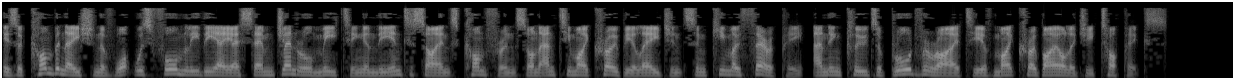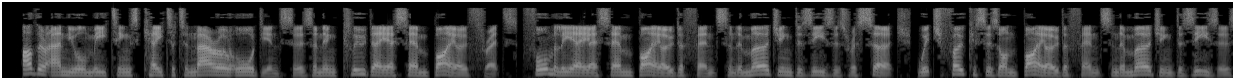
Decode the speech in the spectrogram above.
is a combination of what was formerly the ASM General Meeting and the Interscience Conference on Antimicrobial Agents and Chemotherapy, and includes a broad variety of microbiology topics. Other annual meetings cater to narrower audiences and include ASM Biothreats formerly ASM Biodefense and Emerging Diseases Research which focuses on biodefense and emerging diseases,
